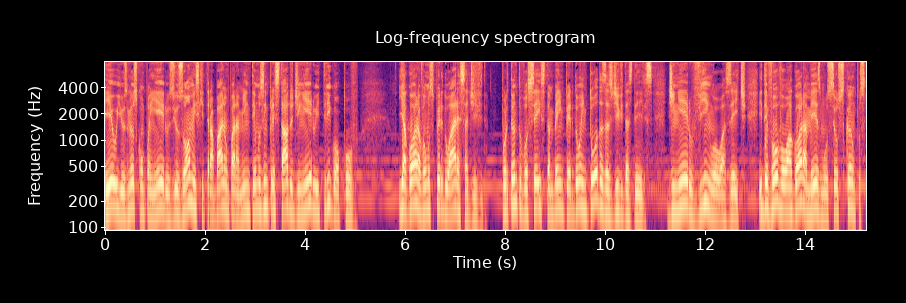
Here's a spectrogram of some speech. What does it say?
Eu e os meus companheiros e os homens que trabalham para mim temos emprestado dinheiro e trigo ao povo. E agora vamos perdoar essa dívida. Portanto, vocês também perdoem todas as dívidas deles, dinheiro, vinho ou azeite, e devolvam agora mesmo os seus campos,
